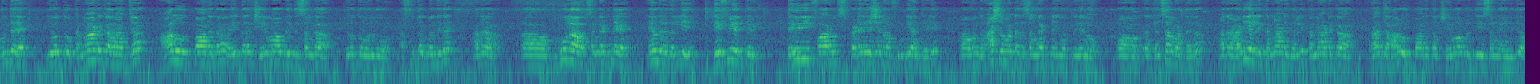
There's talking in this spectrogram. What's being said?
ಮುಂದೆ ಇವತ್ತು ಕರ್ನಾಟಕ ರಾಜ್ಯ ಹಾಲು ಉತ್ಪಾದಕರ ರೈತರ ಕ್ಷೇಮಾಭಿವೃದ್ಧಿ ಸಂಘ ಇವತ್ತು ಒಂದು ಅಸ್ತಿತ್ವಕ್ಕೆ ಬಂದಿದೆ. ಅದರ ಮೂಲ ಸಂಘಟನೆ ಕೇಂದ್ರದಲ್ಲಿ ಡೆಫಿ ಅಂತೇಳಿ, dairy farms federation of India ಅಂತೇಳಿ ಒಂದು ರಾಷ್ಟ್ರ ಮಟ್ಟದ ಸಂಘಟನೆ ಇವತ್ತು ಏನು ಕೆಲಸ ಮಾಡ್ತಾ ಇದ್ರು. ಅದರ ಅಡಿಯಲ್ಲಿ ಕರ್ನಾಟಕದಲ್ಲಿ ಕರ್ನಾಟಕ ರಾಜ್ಯ ಹಾಲು ಉತ್ಪಾದಕ ಕ್ಷೇಮಾಭಿವೃದ್ಧಿ ಸಂಘ ಏನಿದೆಯೋ,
